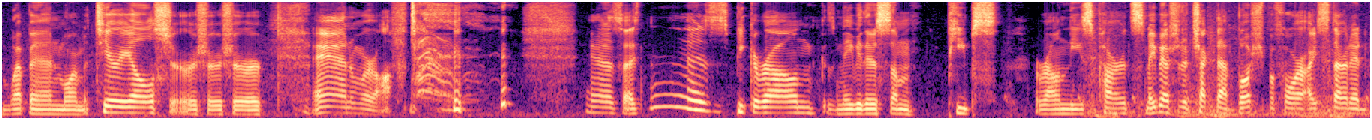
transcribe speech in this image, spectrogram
weapon, more material, sure, sure, sure, and we're off. yeah, so I eh, just peek around, because maybe there's some peeps around these parts. Maybe I should have checked that bush before I started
